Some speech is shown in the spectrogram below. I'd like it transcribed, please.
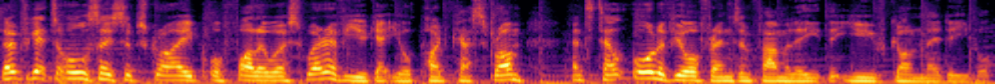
Don't forget to also subscribe or follow us wherever you get your podcasts from, and to tell all of your friends and family that you've gone medieval.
